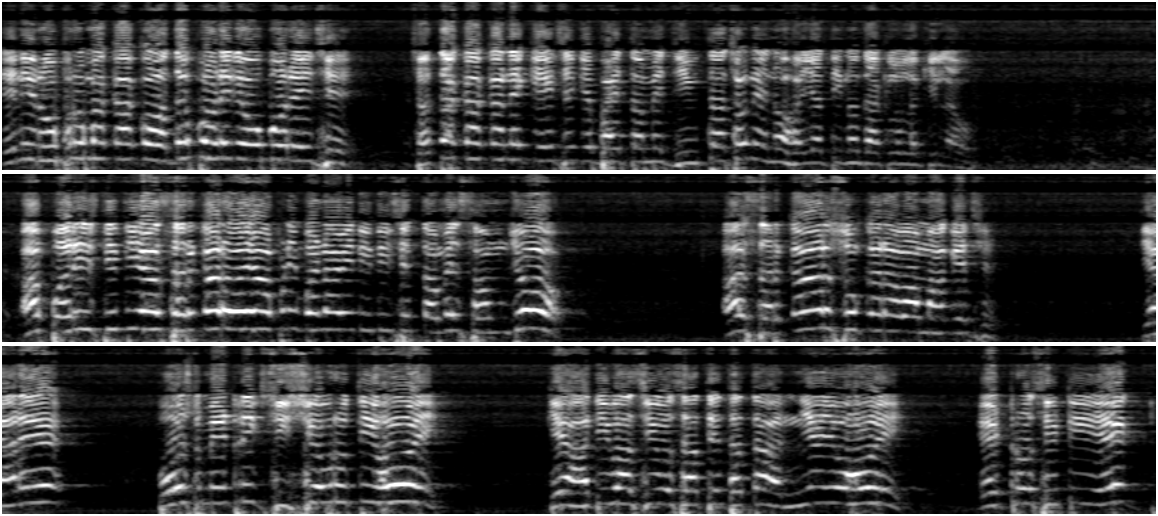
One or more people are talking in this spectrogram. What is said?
એની રૂબરૂમાં કાકો અદબ પાડીને ઊભો રહે છે. છતાં કાકાને કહે છે કે ભાઈ તમે જીવતા છો ને, એનો હયાતીનો દાખલો લખી લાવો. આ પરિસ્થિતિ આ સરકારોએ આપણી બનાવી દીધી છે. તમે સમજો, આ સરકાર શું કરાવવા માંગે છે? ત્યારે પોસ્ટ મેટ્રિક શિષ્યવૃત્તિ હોય કે આદિવાસીઓ સાથે થતા અન્યાયો હોય, એટ્રોસિટી એક્ટ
